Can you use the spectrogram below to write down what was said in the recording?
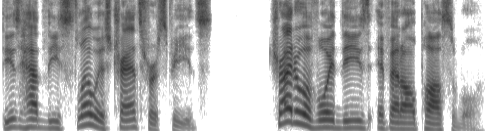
These have the slowest transfer speeds. Try to avoid these if at all possible.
